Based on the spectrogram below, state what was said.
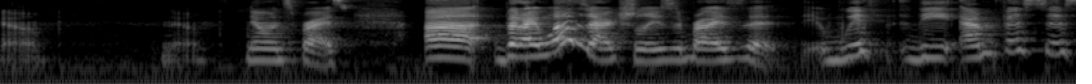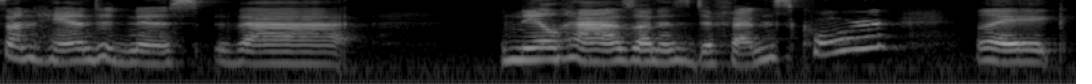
No, no, no one's surprised. Uh, but I was actually surprised that with the emphasis on handedness that Nill has on his defense corps, like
